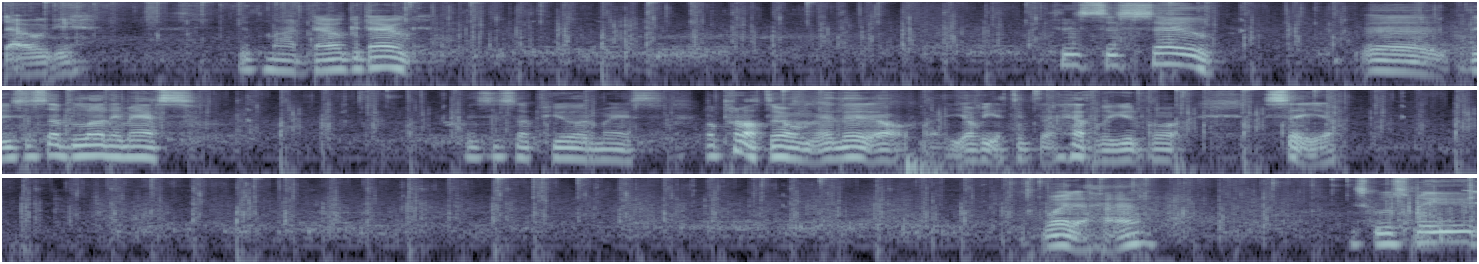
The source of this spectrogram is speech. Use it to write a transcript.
doggy, with my dog, dog. This is so. Uh, this is a bloody mess. This is a pure mess. Vad pratar jag om? Eller ja, jag vet inte. Herregud, vad säger jag? Vad är det här? Excuse me.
